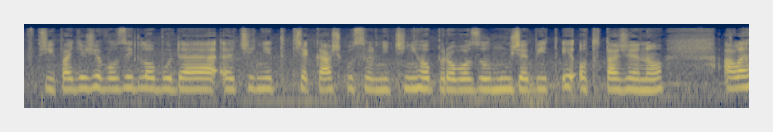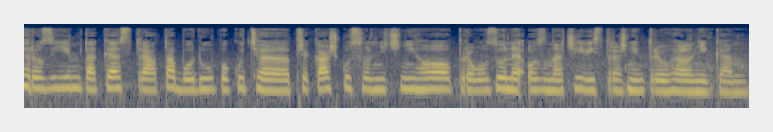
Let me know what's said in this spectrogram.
V případě, že vozidlo bude eh, činit překážku silničního provozu, může být i odtaženo, ale hrozí jim také ztráta bodů, pokud eh, překážku silničního provozu neoznačí výstražným trojuhelníkem.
